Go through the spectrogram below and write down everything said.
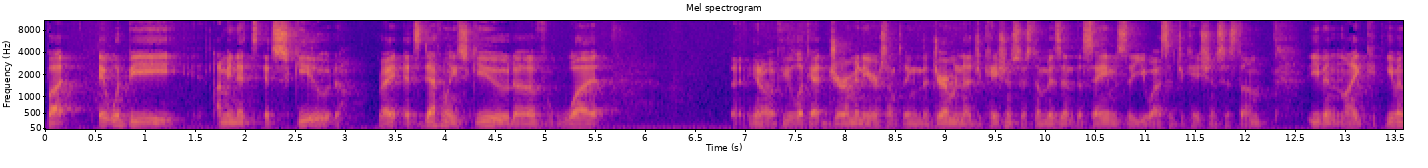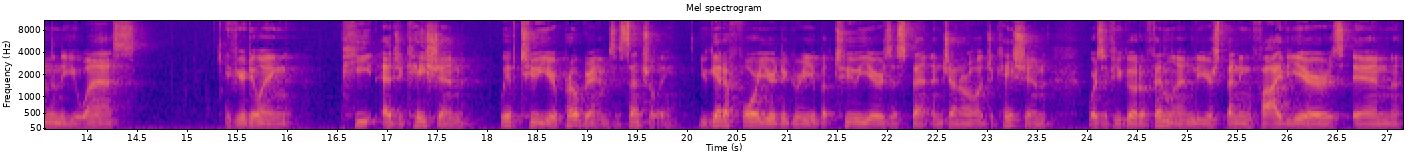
but it would be I mean it's it's skewed right? It's definitely skewed of what you know if you look at Germany or something the German education system isn't the same as the US education system. Even like even in the US if you're doing PETE education we have 2 year programs essentially. You get a 4 year degree but 2 years is spent in general education Whereas if you go to Finland, you're spending five years in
